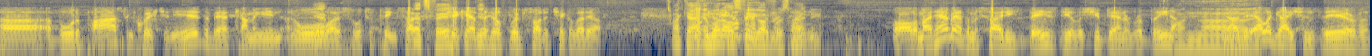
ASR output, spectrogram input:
uh, a border pass and questionnaires about coming in and all Yep. those sorts of things. So That's fair. check out Yep. the health website to check all that out. Okay, Look, and what else have you got for us, mate? Mercedes- Oh, mate, how about the Mercedes-Benz dealership down at Robina? Oh, no. The allegations there of a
